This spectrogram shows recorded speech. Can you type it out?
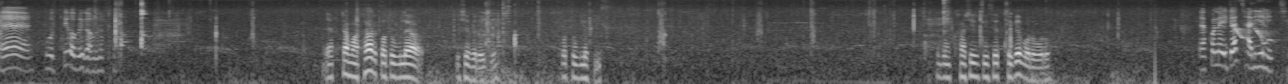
হ্যাঁ ভর্তি হবে গামলাটা। একটা মাথার কতগুলা হিসেবে রয়েছে কতগুলো পিস একদম খাসির পিসের থেকে বড় বড়। এখন এইটা ছাড়িয়ে নিচ্ছি।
